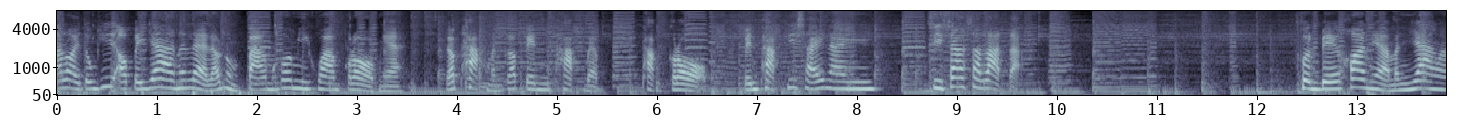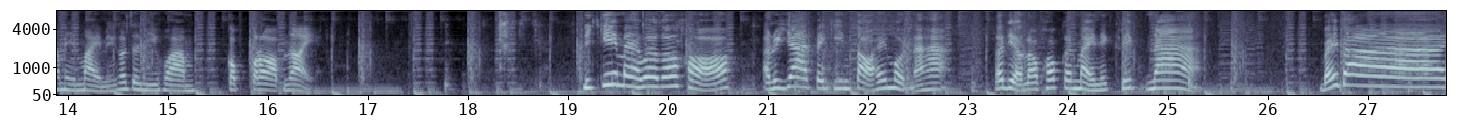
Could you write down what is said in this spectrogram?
อร่อยตรงที่เอาไปย่างนั่นแหละแล้วขนมปังมันก็มีความกรอบไงแล้วผักมันก็เป็นผักแบบผักกรอบ เป็นผักที่ใช้ในซีซ่าสลัดอะ่ะ ส่วนเบคอนเนี่ยมันย่างมาใหม่ๆ มันก็จะมีความกรอบๆหน่อยนิกกี้แมเวอร์ก็ขออนุญาตไปกินต่อให้หมดนะฮะ แล้วเดี๋ยวเราพบกันใหม่ในคลิปหน้า บ๊ายบาย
